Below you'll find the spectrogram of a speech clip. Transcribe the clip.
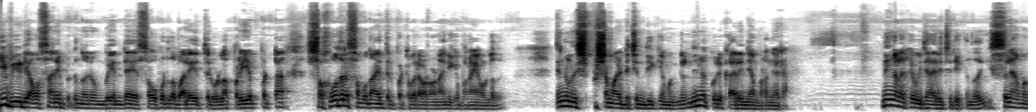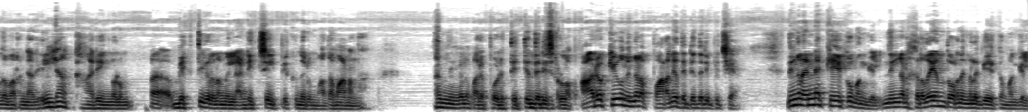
ഈ വീഡിയോ അവസാനിപ്പിക്കുന്നതിന് മുമ്പ് എന്റെ സൗഹൃദ വലയത്തിലുള്ള പ്രിയപ്പെട്ട സഹോദര സമുദായത്തിൽപ്പെട്ടവരോടാണ് എനിക്ക് പറയാനുള്ളത്. നിങ്ങൾ നിഷ്പക്ഷമായിട്ട് ചിന്തിക്കുമെങ്കിൽ നിങ്ങൾക്കൊരു കാര്യം ഞാൻ പറഞ്ഞുതരാം. നിങ്ങളൊക്കെ വിചാരിച്ചിരിക്കുന്നത് ഇസ്ലാം എന്ന് പറഞ്ഞാൽ എല്ലാ കാര്യങ്ങളും വ്യക്തികൾ തമ്മിൽ അടിച്ചേൽപ്പിക്കുന്ന ഒരു മതമാണെന്ന്. അത് നിങ്ങൾ പലപ്പോഴും തെറ്റിദ്ധരിച്ചിട്ടുള്ള ആരൊക്കെയോ നിങ്ങളെ പറഞ്ഞ് തെറ്റിദ്ധരിപ്പിച്ച നിങ്ങൾ എന്നെ കേൾക്കുമെങ്കിൽ നിങ്ങളുടെ ഹൃദയം തുറന്ന് നിങ്ങൾ കേൾക്കുമെങ്കിൽ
